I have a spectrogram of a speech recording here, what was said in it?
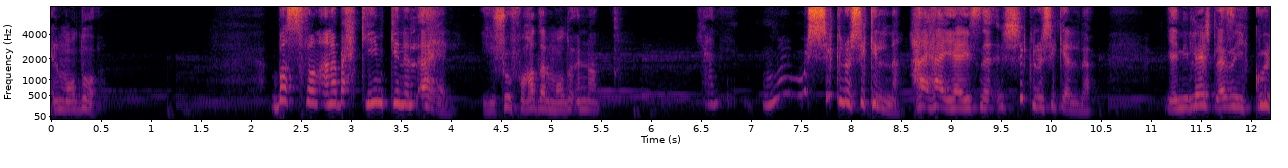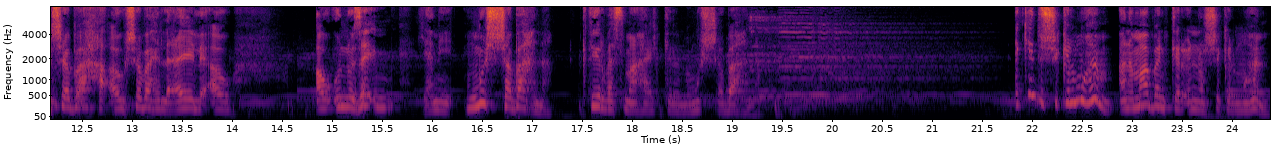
الموضوع؟ بصفا أنا بحكي يمكن الأهل يشوفوا هذا الموضوع إنه يعني مش شكله شكلنا. هاي هاي هاي شكله شكلنا. يعني ليش لازم يكون شبهها أو شبه العيلة أو أو إنه زي يعني مش شبهنا. كثير بسمع هاي الكلمة مش شبهنا. أكيد الشكل مهم. أنا ما بنكر إنه الشكل مهم.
